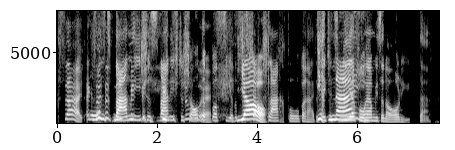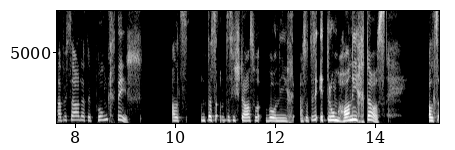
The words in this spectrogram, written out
gesagt. Er gesagt, und es hat wann ist, es, wann ist der Schaden passiert? Das Ja. ist einfach schlecht vorbereitet. Ich- Das du jetzt nein. nie vorher müssen anrufen Aber Sarah, der Punkt ist, als, und, das, und das ist das, wo, wo ich, also das, darum habe ich das. Als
